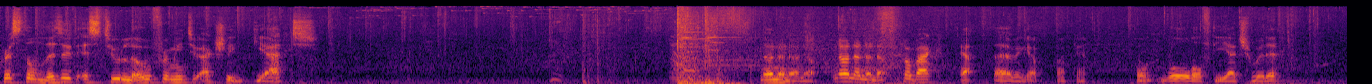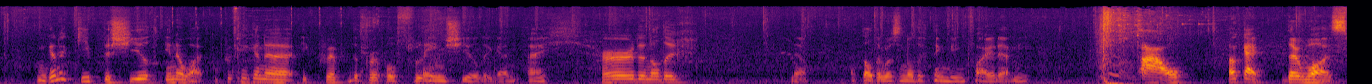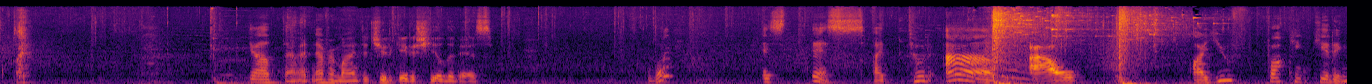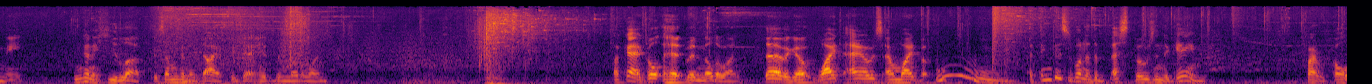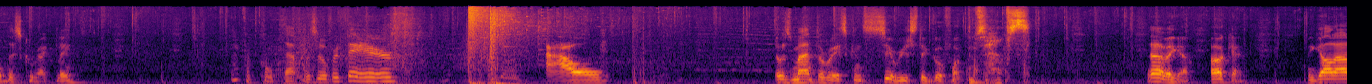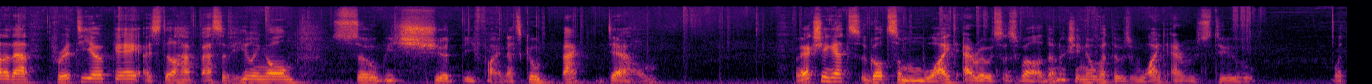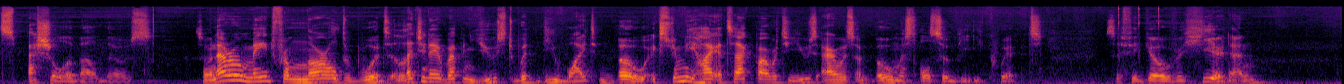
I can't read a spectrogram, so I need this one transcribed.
crystal lizard is too low for me to actually get. No, no, no, no. No, no, no, no. Go back. Yeah, there we go. Okay. Don't roll off the edge with it. I'm gonna keep the shield. You know what? I'm quickly gonna equip the purple flame shield again. I heard another... No. I thought there was another thing being fired at me. Ow! Okay, there was. God damn it, never mind. The Adjudicator shield it is. What is this? I told- Ah! Ow! Are you fucking kidding me? I'm gonna heal up, because I'm gonna die if we get hit with another one. Okay, I got hit with another one. There we go. White arrows and white bow. Ooh! I think this is one of the best bows in the game. If I recall this correctly. I recall that was over there. Ow. Those manta rays can seriously go fuck themselves. There we go. Okay. We got out of that pretty okay. I still have passive healing on, so we should be fine. Let's go back down. We actually got, got some white arrows as well. I don't actually know what those white arrows do. What's special about those? So an arrow made from gnarled wood, a legendary weapon used with the white bow. Extremely high attack power to use arrows, a bow must also be equipped. So if we go over here then,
